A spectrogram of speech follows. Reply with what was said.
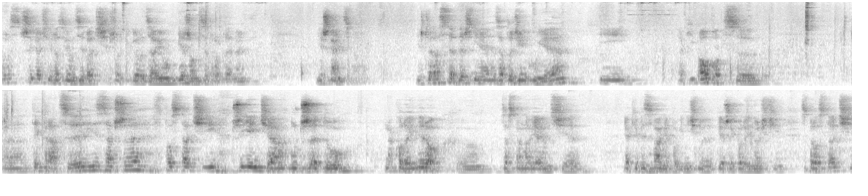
rozstrzygać i rozwiązywać wszelkiego rodzaju bieżące problemy mieszkańców. Jeszcze raz serdecznie za to dziękuję i taki owoc y, e, tej pracy jest zawsze w postaci przyjęcia budżetu na kolejny rok, y, zastanawiając się, jakie wyzwania powinniśmy w pierwszej kolejności sprostać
